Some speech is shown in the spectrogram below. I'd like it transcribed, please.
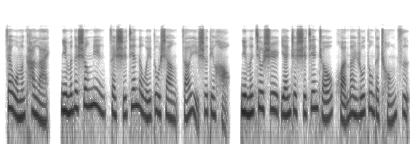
在我们看来。你们的生命在时间的维度上早已设定好，你们就是沿着时间轴缓慢蠕动的虫子。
